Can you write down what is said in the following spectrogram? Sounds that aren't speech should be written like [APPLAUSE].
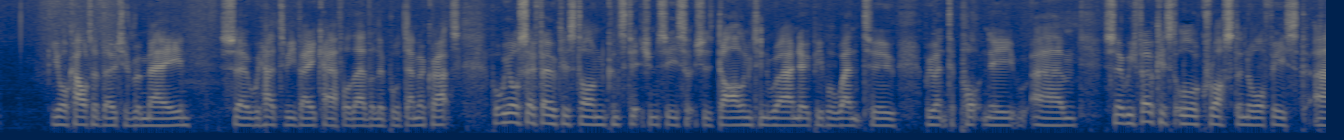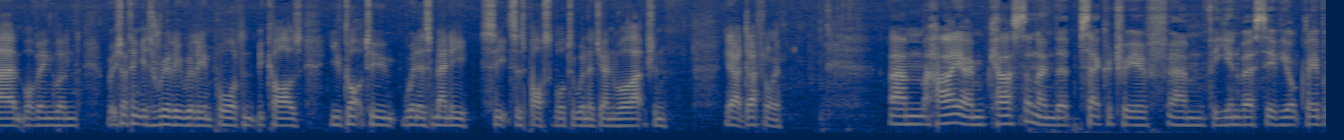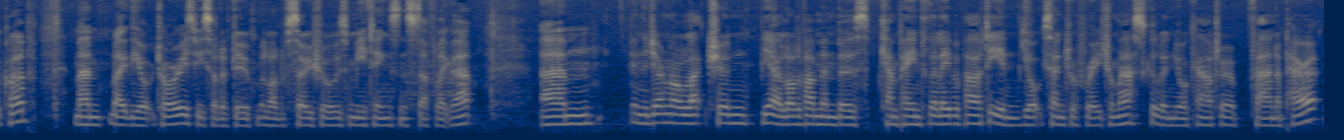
York Outer voted Remain. So we had to be very careful there, the Liberal Democrats. But we also focused on constituencies such as Darlington, where I know people went to. We went to Putney. Um, so we focused all across the northeast um, of England, which I think is really, really important because you've got to win as many seats as possible to win a general election. Yeah, definitely. Um, hi, I'm Karsten. I'm the secretary of um, the University of York Labour Club. Um, like the York Tories, we sort of do a lot of socials, meetings, and stuff like that. Um, in the general election, yeah, a lot of our members campaigned for the Labour Party in York Central for Rachael Maskell and York Outer for Anna Perrett.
